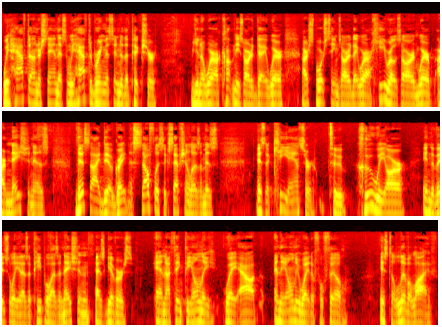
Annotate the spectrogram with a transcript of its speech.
we have to understand this and we have to bring this into the picture you know, where our companies are today, where our sports teams are today, where our heroes are, and where our nation is. This idea of greatness, selfless exceptionalism, is is a key answer to who we are individually as a people, as a nation, as givers. And I think the only way out and the only way to fulfill is to live a life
